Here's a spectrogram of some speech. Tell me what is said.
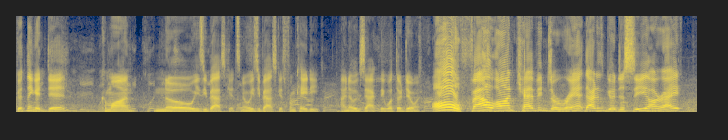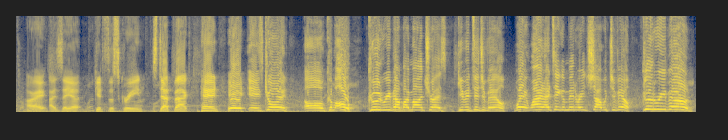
good thing it did Come on. No easy baskets. No easy baskets from KD. I know exactly what they're doing. Oh, foul on Kevin Durant. That is good to see. All right. All right, Isaiah gets the screen. Step back, and it is good. Oh, come on. Oh, good rebound by Montrez. Give it to JaVale. Wait, why did I take a mid-range shot with JaVale? Good rebound.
